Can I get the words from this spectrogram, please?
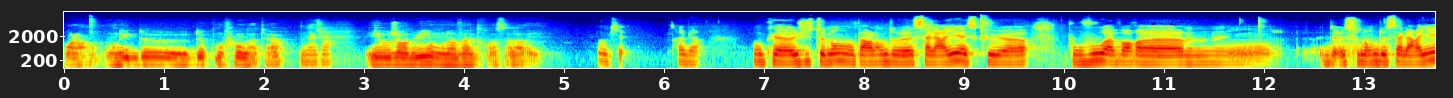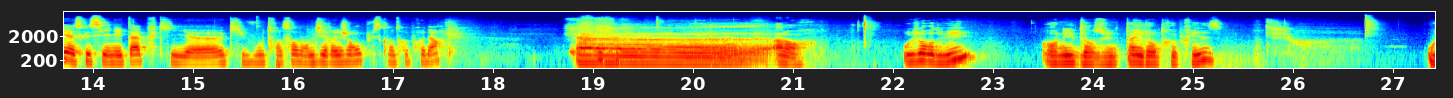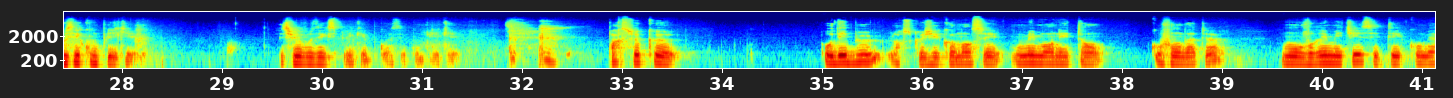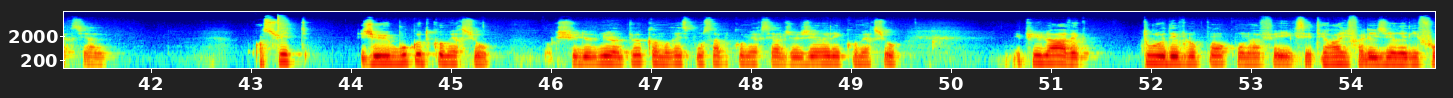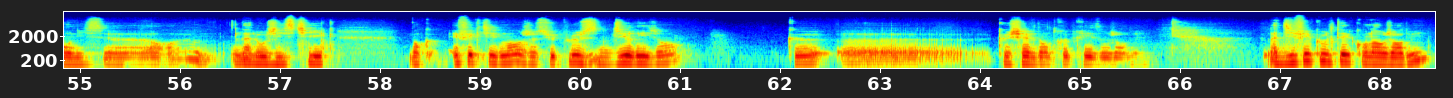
voilà, on est deux, deux cofondateurs. D'accord. Et aujourd'hui, on a 23 salariés. Ok, très bien. Donc euh, justement, en parlant de salariés, est-ce que euh, pour vous, avoir euh, ce nombre de salariés, est-ce que c'est une étape qui, qui vous transforme en dirigeant plus qu'entrepreneur? Alors, aujourd'hui, on est dans une taille d'entreprise où c'est compliqué. Je vais vous expliquer pourquoi c'est compliqué. Parce que, au début, lorsque j'ai commencé, même en étant cofondateur, mon vrai métier c'était commercial. Ensuite, j'ai eu beaucoup de commerciaux. je suis devenu un peu comme responsable commercial. Je gérais les commerciaux. Et puis là, avec tout le développement qu'on a fait, etc., il fallait gérer les fournisseurs, euh, la logistique. Donc effectivement, je suis plus dirigeant que, euh, que chef d'entreprise aujourd'hui. La difficulté qu'on a aujourd'hui,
